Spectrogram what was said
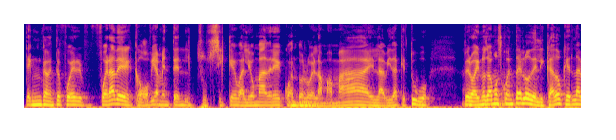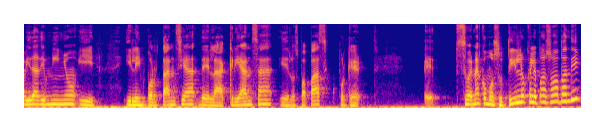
Técnicamente fue fuera de que obviamente el- su psique valió madre cuando lo de la mamá y la vida que tuvo. Pero ahí nos damos cuenta de lo delicado que es la vida de un niño y, y la importancia de la crianza y de los papás. Porque eh, suena como sutil lo que le pasó a Bundy,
